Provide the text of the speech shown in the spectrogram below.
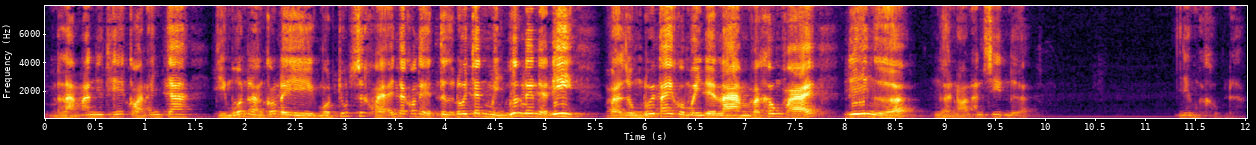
mà làm ăn như thế? Còn anh ta chỉ muốn rằng có đầy một chút sức khỏe, anh ta có thể tự đôi chân mình bước lên để đi và dùng đôi tay của mình để làm và không phải đi ngửa ngửa nón ăn xin nữa. Nhưng mà không được.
